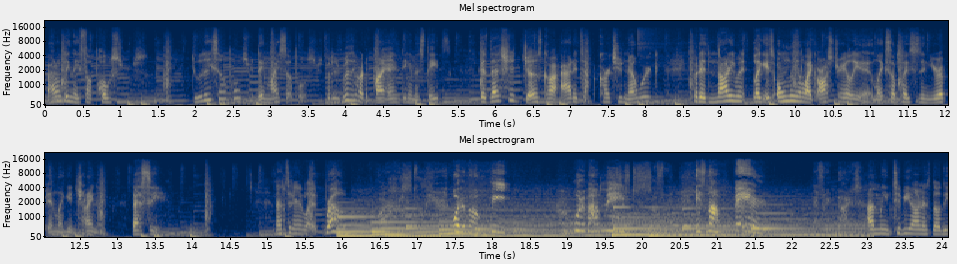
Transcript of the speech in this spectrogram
But I don't think they sell posters. Do they sell posters? They might sell posters. But it's really hard to find anything in the States. Because that shit just got added to Cartoon Network. But it's not even, like, it's only in, like, Australia and, like, some places in Europe and, like, in China. That's it. That's it. Like, bro, Why are we still here? what about me? What about me? Just to suffer It's not fair. every night. I mean, to be honest though, the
